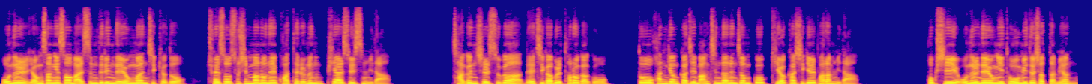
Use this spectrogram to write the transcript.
오늘 영상에서 말씀드린 내용만 지켜도 최소 수십만 원의 과태료는 피할 수 있습니다. 작은 실수가 내 지갑을 털어가고 또 환경까지 망친다는 점 꼭 기억하시길 바랍니다. 혹시 오늘 내용이 도움이 되셨다면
